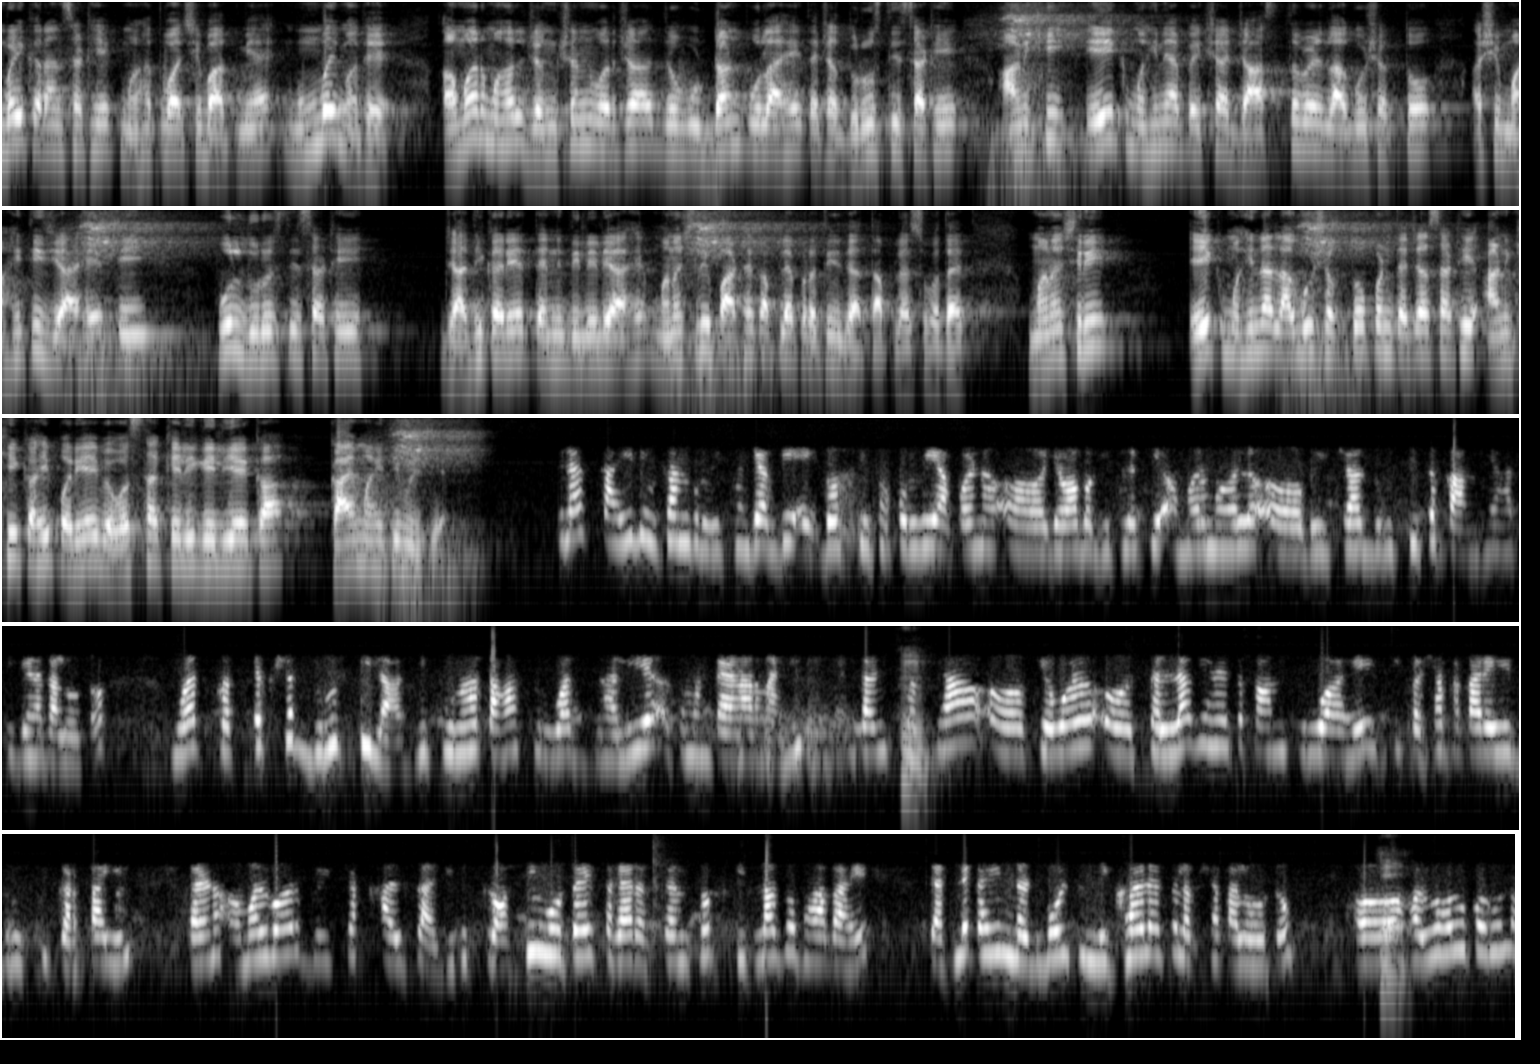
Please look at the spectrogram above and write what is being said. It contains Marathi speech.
मुंबईकरांसाठी एक महत्त्वाची बातमी आहे. मुंबईमध्ये अमरमहल जंक्शनवरच्या जो उड्डाण पूल आहे त्याच्या दुरुस्तीसाठी आणखी एक महिन्यापेक्षा जास्त वेळ लागू शकतो अशी माहिती जी आहे ती पूल दुरुस्तीसाठी जे अधिकारी आहेत त्यांनी दिलेली आहे. मनश्री पाठक आपल्या प्रतिनिधी आहेत आपल्यासोबत आहेत. मनश्री एक महिना लागू शकतो पण त्याच्यासाठी आणखी काही पर्यायी व्यवस्था केली गेली आहे का? काय माहिती मिळते आहे तिला काही दिवसांपूर्वी म्हणजे अगदी एक दोन दिवसापूर्वी आपण जेव्हा बघितलं की अमरमहल अ, ब्रिजच्या दुरुस्तीचं काम हे हाती घेण्यात आलं होतं. मुळात प्रत्यक्ष दुरुस्तीला ही पूर्णतः सुरुवात झाली आहे असं म्हणता येणार नाही. कारण सध्या केवळ सल्ला घेण्याचं काम सुरू आहे की कशा प्रकारे ही दुरुस्ती करता येईल. कारण अमलवर ब्रिजच्या खालचा जिथे क्रॉसिंग होत आहे सगळ्या रस्त्यांचं तिथला जो भाग आहे त्यातले काही नटबोल्ट निखळल्याचं लक्षात आलं होतं. हळूहळू करून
